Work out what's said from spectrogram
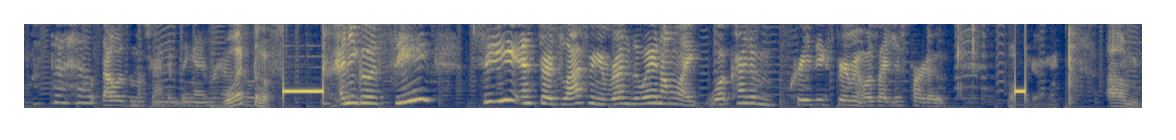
what the hell that was the most random thing i ever heard What the? F- and he goes, see? See? And starts laughing and runs away. And I'm like, what kind of crazy experiment was I just part of? oh my god. Um,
